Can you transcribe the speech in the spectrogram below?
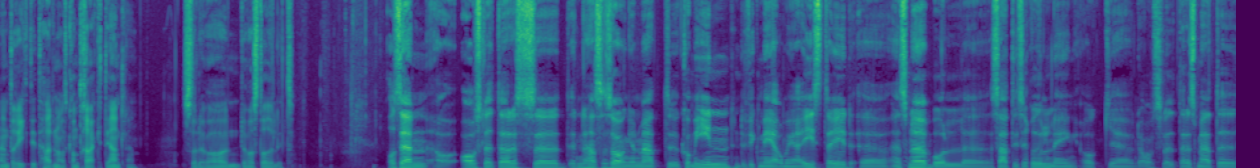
inte riktigt hade något kontrakt egentligen. Så det var, det var struligt. Och sen avslutades eh, den här säsongen med att du kom in, du fick mer och mer istid, eh, en snöboll eh, sattes i rullning och det avslutades med att du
